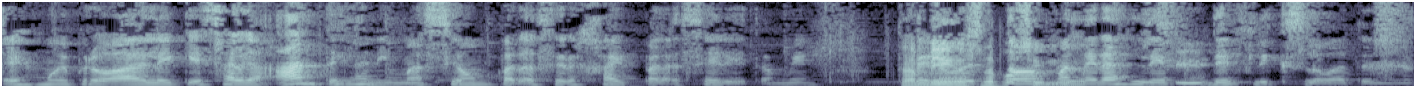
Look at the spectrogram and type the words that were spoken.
Es muy probable que salga antes la animación para hacer hype para la serie también. También Pero es de todas maneras, Sí. Netflix lo va a tener.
